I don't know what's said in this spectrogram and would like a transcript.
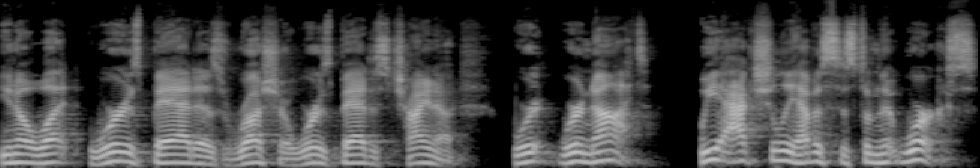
you know what, we're as bad as Russia, we're as bad as China. We're we're not. We actually have a system that works.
